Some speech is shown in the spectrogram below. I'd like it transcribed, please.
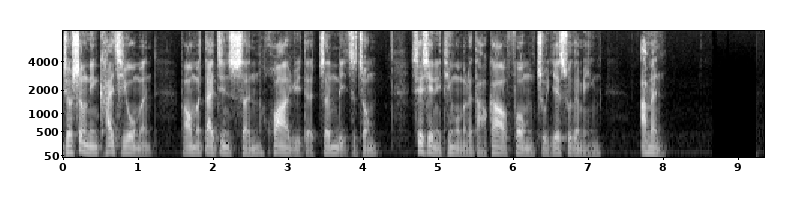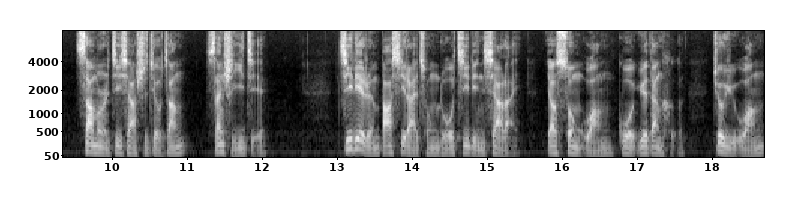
求圣灵开启我们，把我们带进神话语的真理之中。谢谢你听我们的祷告，奉主耶稣的名，阿门。撒母耳记下十九章三十一节。基列人巴西莱从罗基林下来，要送王过约旦河，就与王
